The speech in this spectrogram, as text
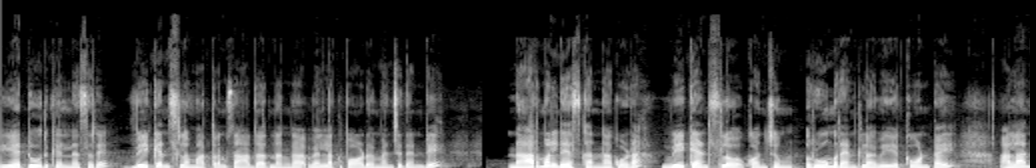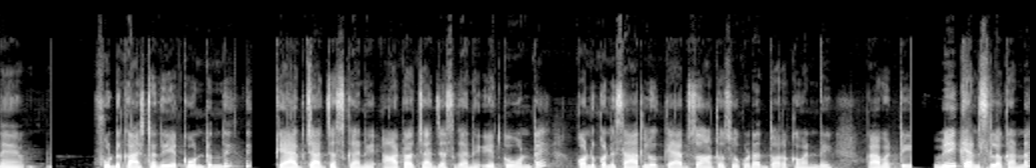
ఏ టూర్కి వెళ్ళినా సరే వీకెండ్స్లో మాత్రం సాధారణంగా వెళ్ళకపోవడం మంచిదండి. నార్మల్ డేస్ కన్నా కూడా వీకెండ్స్లో కొంచెం రూమ్ రెంట్లు అవి ఎక్కువ ఉంటాయి. అలానే ఫుడ్ కాస్ట్ అది ఎక్కువ ఉంటుంది. క్యాబ్ ఛార్జెస్ కానీ ఆటో ఛార్జెస్ కానీ ఎక్కువ ఉంటాయి కొన్ని కొన్నిసార్లు క్యాబ్స్ ఆటోస్ కూడా దొరకవండి. కాబట్టి వీకెండ్స్లో కన్నా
